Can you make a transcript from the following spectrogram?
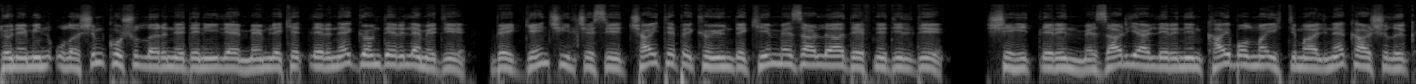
dönemin ulaşım koşulları nedeniyle memleketlerine gönderilemedi ve Genç ilçesi Çaytepe köyündeki mezarlığa defnedildi. Şehitlerin mezar yerlerinin kaybolma ihtimaline karşılık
